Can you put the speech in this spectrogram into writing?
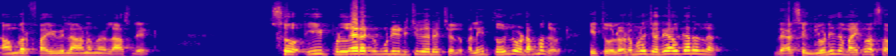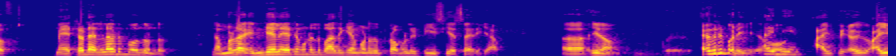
നവംബർ ഫൈവിലാണെന്ന് ലാസ്റ്റ് ഡേറ്റ് സോ ഈ പിള്ളേരൊക്കെ കൂടി ഇടിച്ചു കയറി വെച്ചല്ലോ. അല്ലെങ്കിൽ തൊഴിലുടമകൾ. ഈ തൊഴിലുടമകൾ ചെറിയ ആൾക്കാരല്ല. ദാറ്റ്സ് ഇൻക്ലൂഡിങ് ദ മൈക്രോസോഫ്റ്റ് മേറ്റയുടെ എല്ലാവരും പോകുന്നുണ്ട്. നമ്മളെ ഇന്ത്യയിൽ ഏറ്റവും കൂടുതൽ ബാധിക്കാൻ പോകുന്നത് പ്രോബ്ലി ടി സി എസ് ആയിരിക്കാം. You know everybody IBM. I P I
